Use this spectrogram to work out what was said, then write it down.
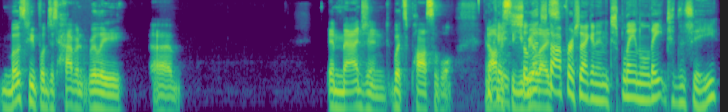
most people just haven't really uh, imagined what's possible. And okay, obviously, so realize- let's stop for a second and explain latency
